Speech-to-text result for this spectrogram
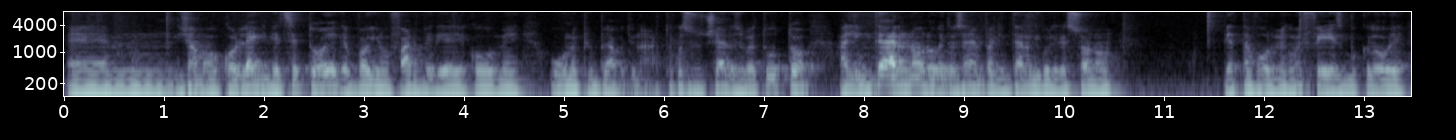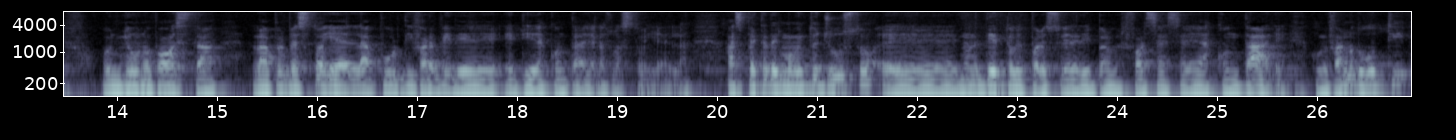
ehm, diciamo, colleghi del settore che vogliono far vedere come uno è più bravo di un altro. Questo succede soprattutto all'interno, lo vedo sempre all'interno di quelle che sono piattaforme come Facebook dove ognuno posta la propria storiella pur di far vedere e di raccontare la sua storiella. Aspettate il momento giusto, eh, non è detto che poi le storielle debbano per forza essere raccontate come fanno tutti,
